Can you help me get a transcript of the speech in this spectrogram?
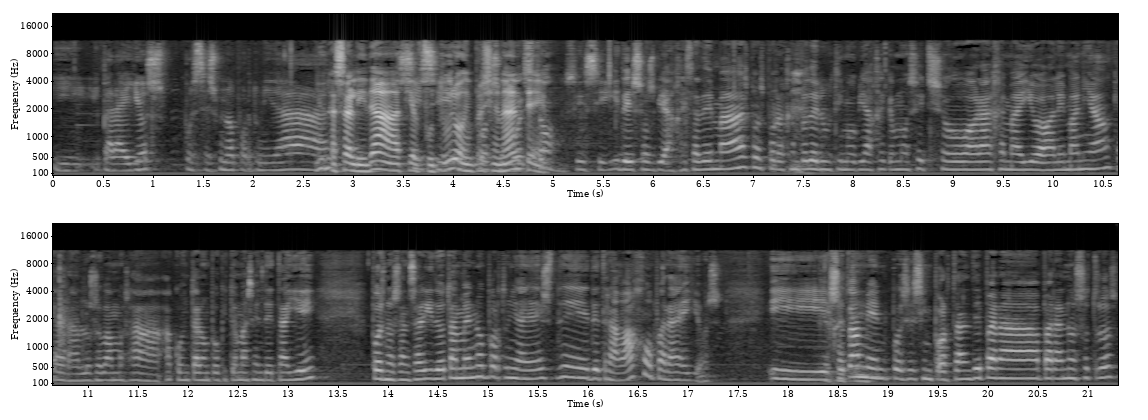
y, para ellos pues es una oportunidad. Y una salida hacia el futuro impresionante. sí sí y de esos viajes. Además pues por ejemplo del último viaje que hemos hecho ahora Gemma y yo a Alemania que ahora los vamos a, contar un poquito más en detalle pues nos han salido también oportunidades de, trabajo para ellos. Y eso también pues es importante para, para nosotros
